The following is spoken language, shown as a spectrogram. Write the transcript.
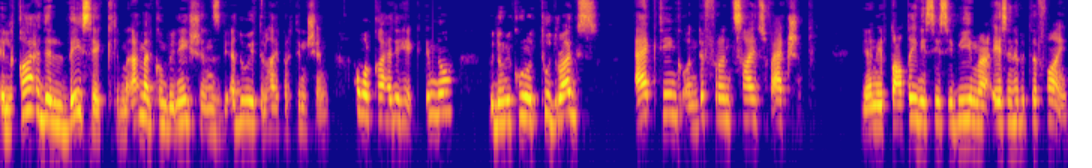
القاعدة ال basic لما أعمل combinations بأدوية ال hypertension أول قاعدة هيك إنه بدهم يكونوا two drugs acting on different sites of action. يعني بتعطيني CCB مع ACE inhibitor fine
